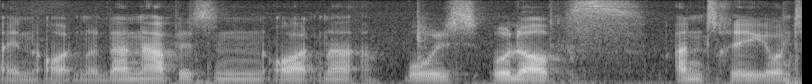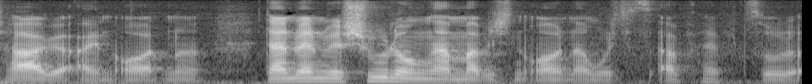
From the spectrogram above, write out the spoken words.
einordne. Dann habe ich einen Ordner, wo ich Urlaubsanträge und Tage einordne. Dann, wenn wir Schulungen haben, habe ich einen Ordner, wo ich das abheft. So.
